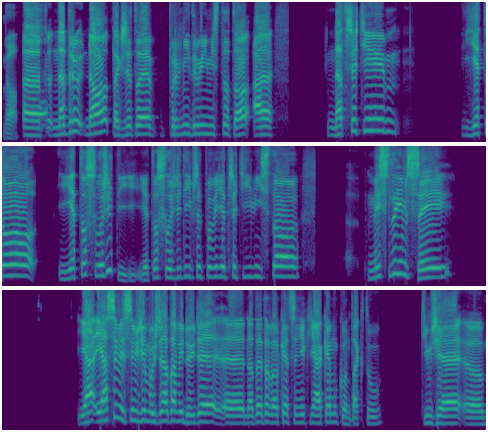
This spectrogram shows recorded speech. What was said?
No. Uh, na dru- no, takže to je první, druhý místo to a na třetím je to, je to složitý. Je to složitý předpovědět třetí místo. Myslím si, já, já si myslím, že možná tam i dojde uh, na této velké ceně k nějakému kontaktu. Tím, že uh,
